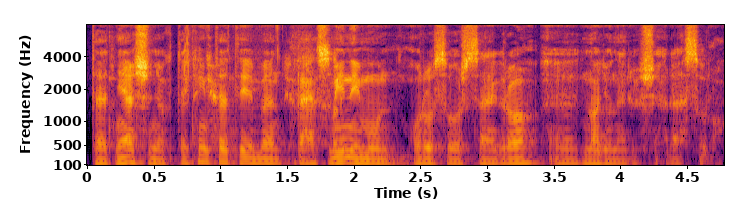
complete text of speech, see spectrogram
Tehát nyersanyag tekintetében minimum Oroszországra nagyon erősen rászorul.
